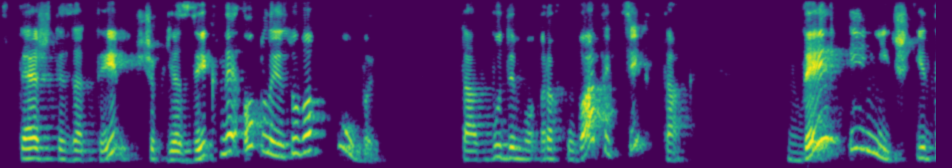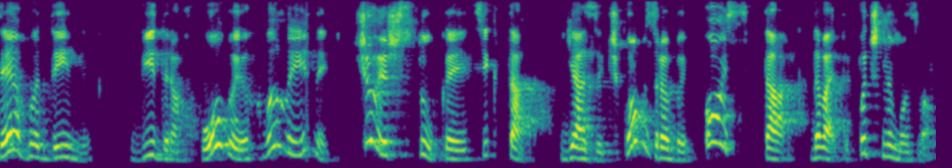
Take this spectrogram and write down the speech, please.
Стежте за тим, щоб язик не облизував губи. Так, будемо рахувати тік-так. День і ніч іде годинник, відраховує хвилини. Чуєш, стукає тік-так. Язичком зроби ось так. Давайте почнемо з вами.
